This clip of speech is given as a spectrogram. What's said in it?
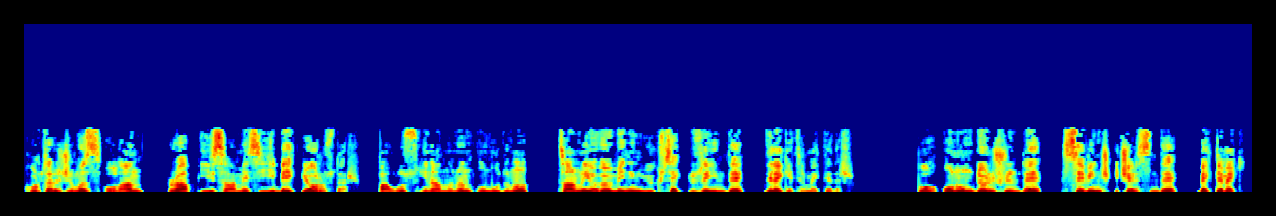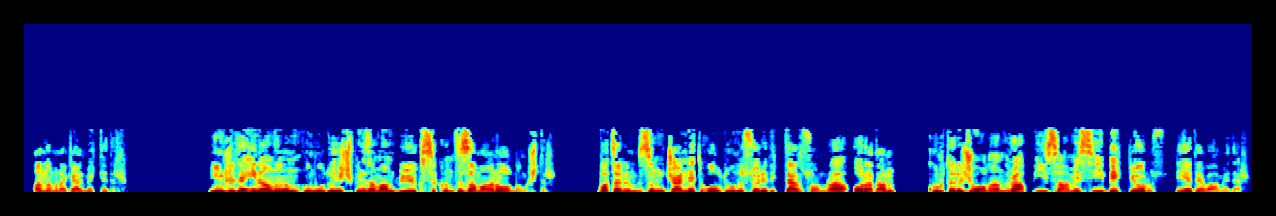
kurtarıcımız olan Rab İsa Mesih'i bekliyoruz der. Paulus inanlının umudunu Tanrı'yı övmenin yüksek düzeyinde dile getirmektedir. Bu onun dönüşünü de sevinç içerisinde beklemek anlamına gelmektedir. İncil'de inanlının umudu hiçbir zaman büyük sıkıntı zamanı olmamıştır. Vatanımızın cennet olduğunu söyledikten sonra oradan kurtarıcı olan Rab İsa Mesih'i bekliyoruz diye devam eder.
